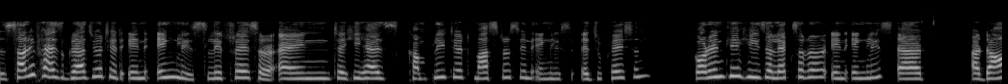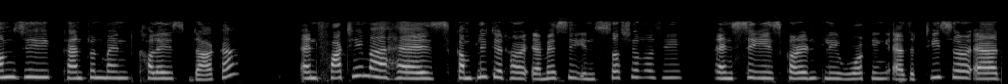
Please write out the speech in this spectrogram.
Sarif has graduated in English literature and he has completed masters in English education. Currently, he is a lecturer in English at Adamji Cantonment College, Dhaka. And Fatima has completed her MSc in sociology and she is currently working as a teacher at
